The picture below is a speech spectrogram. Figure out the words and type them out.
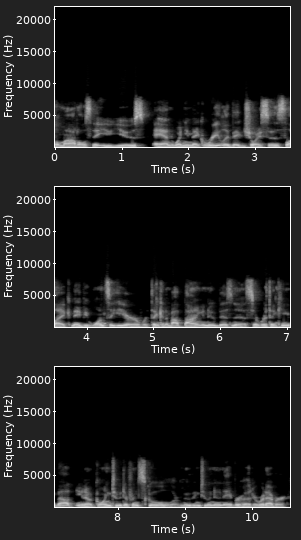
models that you use. And when you make really big choices, like maybe once a year, we're thinking about buying a new business or we're thinking about, you know, going to a different school or moving to a new neighborhood or whatever,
